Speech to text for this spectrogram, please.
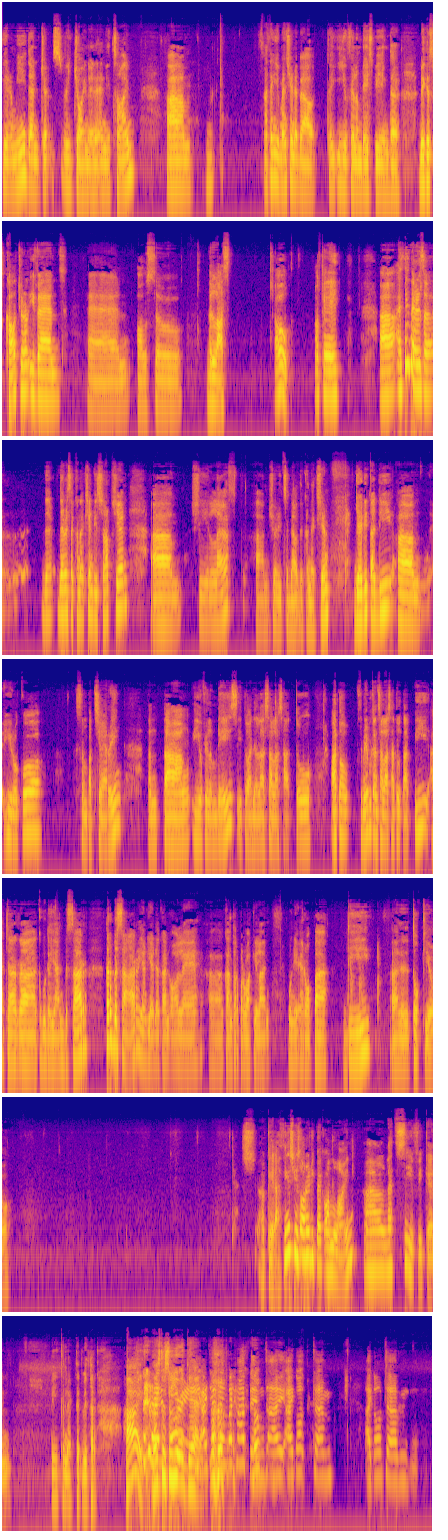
hear me, then just rejoin at any time. Um, I think you mentioned about the EU Film Days being the biggest cultural event and also the last. Oh, okay. Uh, I think there is a there, there is a connection disruption. Um, she left. I'm sure it's about the connection. Jadi tadi um, Hiroko sempat sharing tentang EU Film Days itu adalah salah satu atau sebenarnya bukan salah satu tapi acara kebudayaan besar terbesar yang diadakan oleh uh, kantor perwakilan Uni Eropa di uh, Tokyo. Okay, I think she's already back online. Uh, let's see if we can be connected with her. Hi, nice to see you again. I don't know what happened. no. I I got um, I got um,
